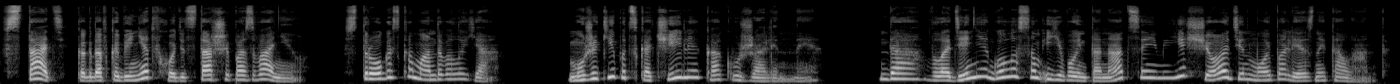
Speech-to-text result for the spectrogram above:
«Встать, когда в кабинет входит старший по званию!» – строго скомандовала я. Мужики подскочили, как ужаленные. Да, владение голосом и его интонациями – еще один мой полезный талант.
